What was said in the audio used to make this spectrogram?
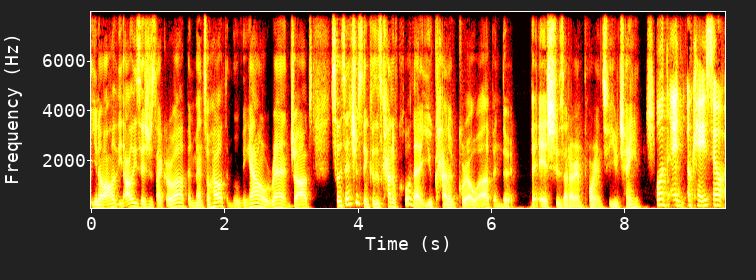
you know, all the all these issues that grow up and mental health and moving out, rent, jobs. So it's interesting because it's kind of cool that you kind of grow up and the the issues that are important to you change. Well, okay. So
